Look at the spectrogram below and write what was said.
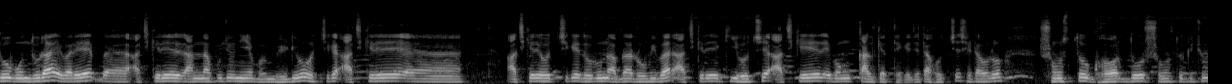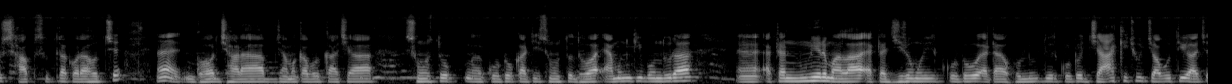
তো বন্ধুরা এবারে আজকের রান্না পুজো নিয়ে ভিডিও হচ্ছে আজকের আজকের হচ্ছে কি ধরুন আপনার রবিবার আজকের কি হচ্ছে? আজকের এবং কালকের থেকে যেটা হচ্ছে সেটা হলো সমস্ত ঘর দোর সমস্ত কিছু সাফ সুতরা করা হচ্ছে হ্যাঁ? ঘর ঝাড়া জামা কাপড় কাচা সমস্ত কোটো কাটি সমস্ত ধোয়া। এমনকি বন্ধুরা একটা নুনের মালা, একটা জিরোমরির কোটো, একটা হলুদের কোটো, যা কিছু যাবতীয় আছে,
